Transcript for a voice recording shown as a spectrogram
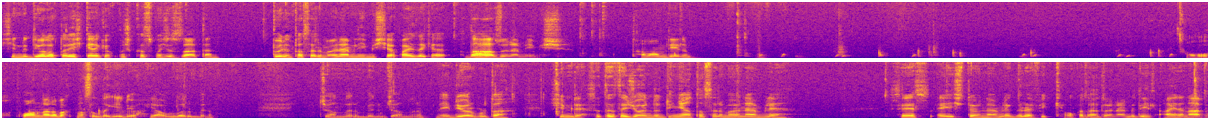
Şimdi diyaloglara hiç gerek yokmuş kısmışız zaten. Bölüm tasarımı önemliymiş. Yapay zeka daha az önemliymiş. Tamam diyelim. Oh puanlara bak nasıl da geliyor. Yavrularım benim. Canlarım benim canlarım. Ne diyor burada? Şimdi strateji oyunda dünya tasarımı önemli. Ses e işte önemli. Grafik o kadar da önemli değil. Aynen abi.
